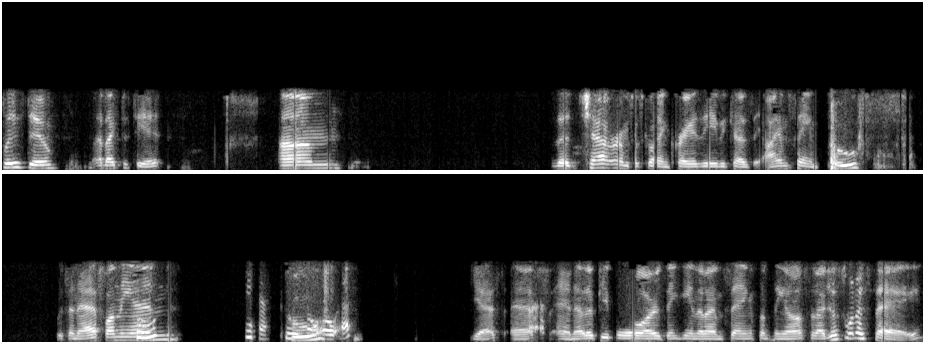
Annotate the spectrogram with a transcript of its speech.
please do. I'd like to see it. Um, the chat room is going crazy because I am saying poof with an F on the end. Yeah. P-O-O-F. Yes, F. And other people are thinking that I'm saying something else. And I just want to say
